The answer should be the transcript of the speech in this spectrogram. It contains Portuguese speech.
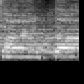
turned up.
